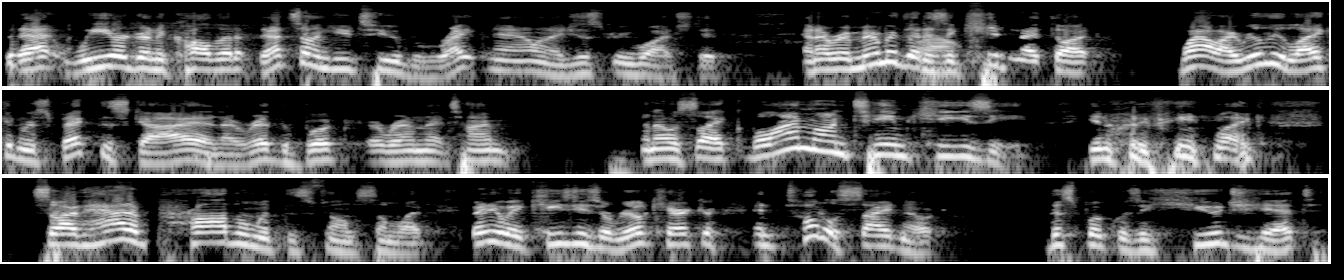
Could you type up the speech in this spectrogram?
that we are going to call that. That's on YouTube right now, and I just rewatched it. And I remember that as a kid, and I thought, wow, I really like and respect this guy. And I read the book around that time, and I was like, well, I'm on Team Kesey. You know what I mean? Like, so I've had a problem with this film somewhat. But anyway, Kesey's a real character. And total side note, this book was a huge hit,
